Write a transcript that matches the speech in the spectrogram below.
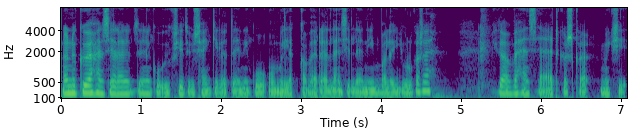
no nykyään siellä nyt niin kuin yksityishenkilöt ei niin kuin omille kavereilleen niin paljon julkaise, mikä on vähän sad, koska miksi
